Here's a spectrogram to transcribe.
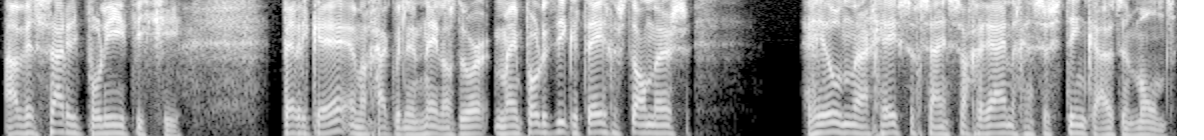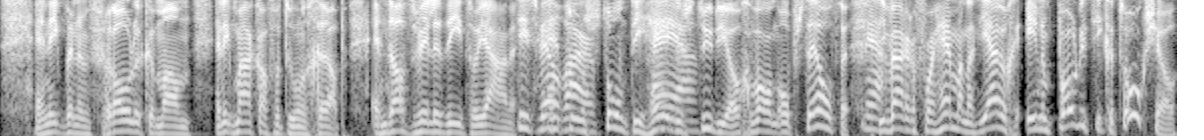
avversari politici. Perché, en dan ga ik weer in het Nederlands door... mijn politieke tegenstanders heel naargeestig zijn, zagrijnig en ze stinken uit hun mond. En ik ben een vrolijke man en ik maak af en toe een grap. En dat willen de Italianen. Het is wel en toen waar. stond die hele ja. studio gewoon op stelte. Ja. Die waren voor hem aan het juichen in een politieke talkshow.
